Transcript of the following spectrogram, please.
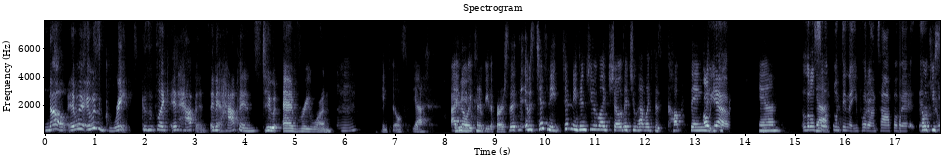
No, it was it was great because it's like it happens and it happens to everyone. Mhm. paint spills. Yeah. I I know mean- it couldn't be the first. It, it was Tiffany. Tiffany, didn't you like show that you have like this cup thing? oh yeah can? a little Yeah. silicone thing that you put on top of it So if you way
